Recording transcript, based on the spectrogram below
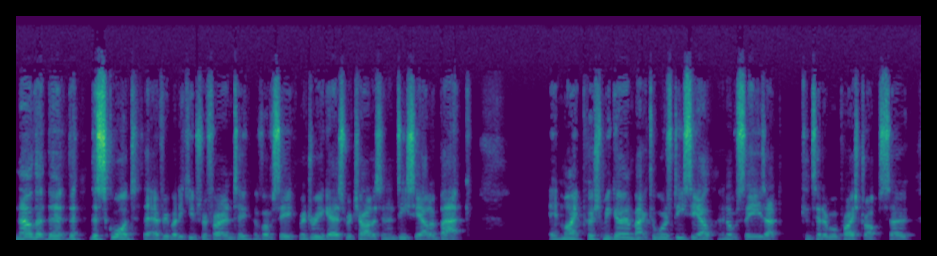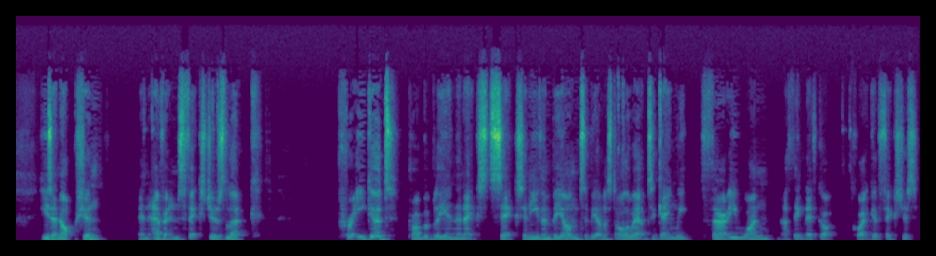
now that the, the, the squad that everybody keeps referring to, of obviously Rodriguez, Richarlison, and DCL are back, it might push me going back towards DCL. And obviously, he's had considerable price drops, so he's an option. And Everton's fixtures look pretty good, probably in the next six and even beyond. To be honest, all the way up to game week thirty-one, I think they've got quite good fixtures.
